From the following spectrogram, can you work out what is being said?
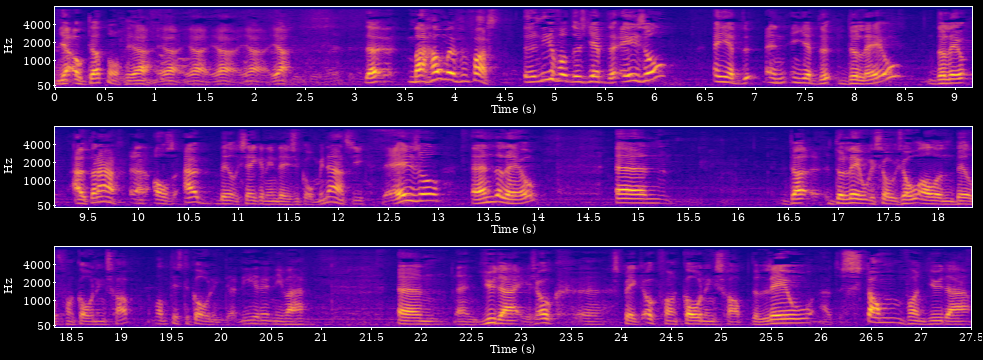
ja, ook dat nog. Ja, ja, ja, ja, ja. ja. De, maar hou me even vast. In ieder geval, dus je hebt de ezel. En je hebt de, en, en je hebt de, de leeuw. De leeuw, uiteraard, eh, als uitbeelding, zeker in deze combinatie. De ezel en de leeuw. En de, de leeuw is sowieso al een beeld van koningschap. Want het is de koning der dieren, nietwaar? En, en Juda is ook, uh, spreekt ook van koningschap. De leeuw uit de stam van Juda.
